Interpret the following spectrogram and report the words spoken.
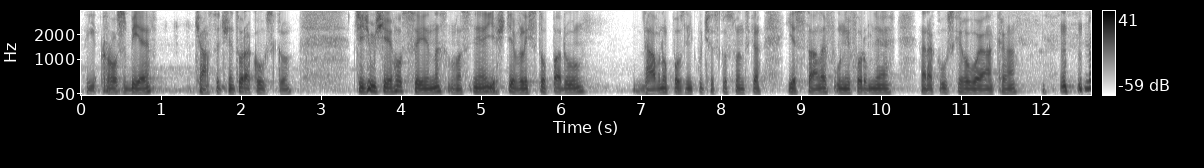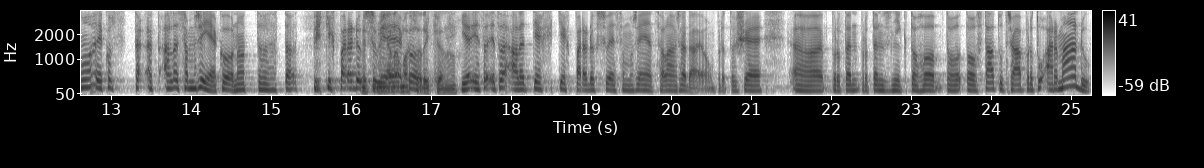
který rozbije částečně to Rakousko, přičemž jeho syn vlastně ještě v listopadu dávno po vzniku Československa je stále v uniformě rakouského vojáka. No, jako, ta, ale samozřejmě, jako, no, to, to, těch paradoxů Myslím, je, jako, Masaryka, no. je, je, to, je to, ale těch, těch paradoxů je samozřejmě celá řada, jo, protože uh, pro, ten, pro ten vznik toho, toho, toho státu, třeba pro tu armádu, uh,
